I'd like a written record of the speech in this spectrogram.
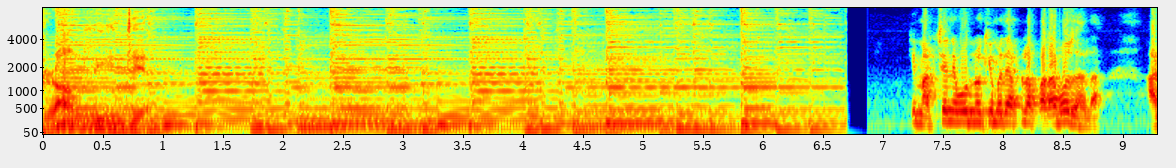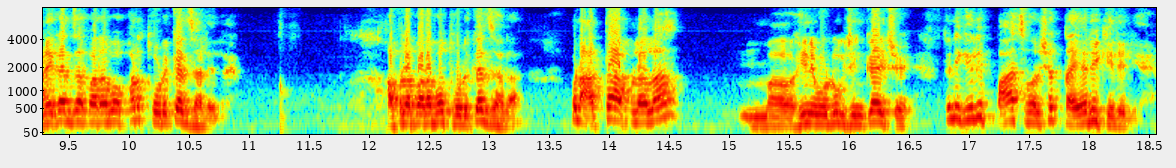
proudly Indian. की मागच्या निवडणुकीमध्ये आपला पराभव झाला. अनेकांचा पराभव फार थोडक्यात झालेला आहे. आपला पराभव थोडक्यात झाला. पण आता आपल्याला ही निवडणूक जिंकायची आहे. त्यांनी गेली पाच वर्ष तयारी केलेली आहे.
